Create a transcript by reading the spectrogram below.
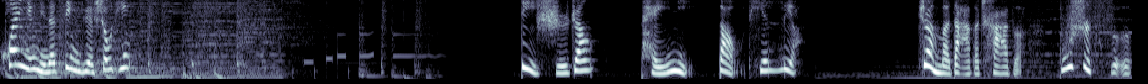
欢迎您的订阅收听。第十章，陪你到天亮。这么大个叉子，不是死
